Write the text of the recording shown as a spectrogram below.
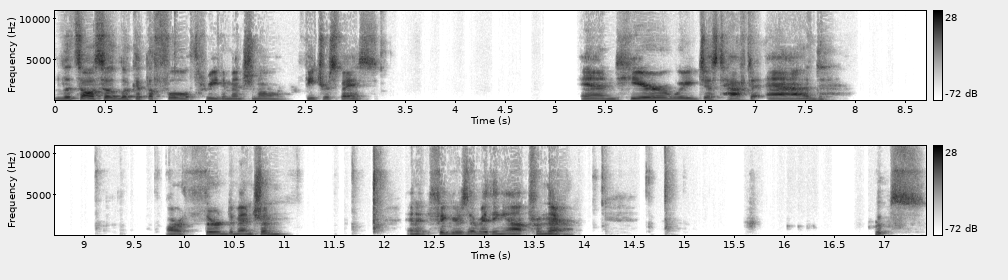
let's also look at the full three-dimensional feature space. And here we just have to add our third dimension, and it figures everything out from there. Oops,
